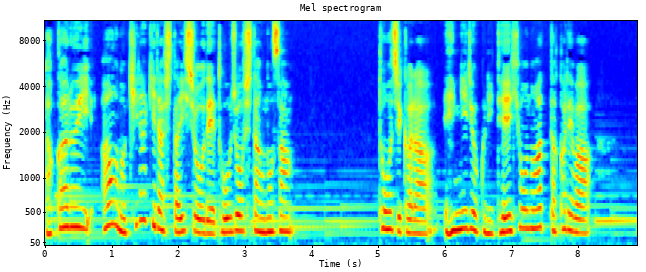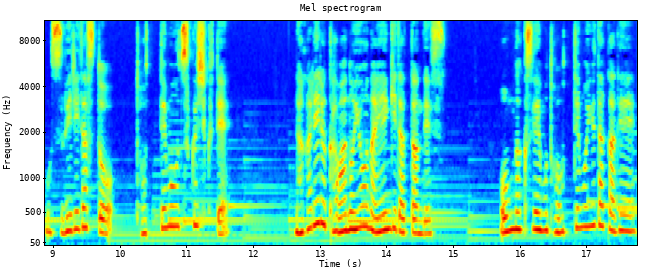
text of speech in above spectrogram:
明るい青のキラキラした衣装で登場した宇野さん。当時から演技力に定評のあった彼は、もう滑り出すととっても美しくて、流れる川のような演技だったんです。音楽性もとっても豊かで、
